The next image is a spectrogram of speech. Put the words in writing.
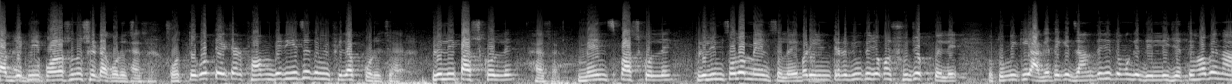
সাবজেক্ট নিয়ে পড়াশোনা সেটা করেছ। হ্যাঁ। করতে করতে এটার ফর্ম বেরিয়েছে তুমি ফিল আপ করেছ। হ্যাঁ। প্রিলি পাস করলে হ্যাঁ স্যার মেন্স পাস করলে প্রিলিমস হলো মেন্স হলো। এবার ইন্টারভিউতে যখন সুযোগ পেলে তো তুমি কি আগে থেকে জানতে যে তোমাকে দিল্লি যেতে হবে না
